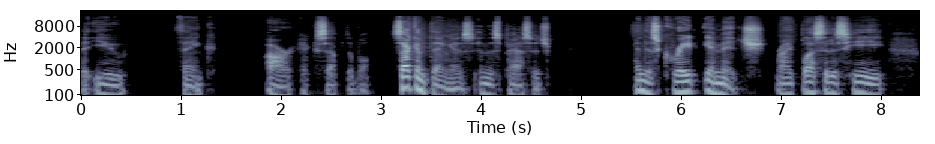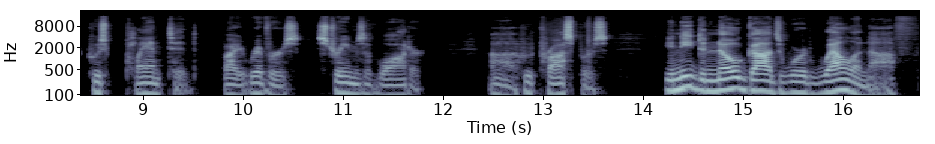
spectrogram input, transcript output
that you think are acceptable. Second thing is in this passage, in this great image, right? Blessed is he who's planted by rivers, streams of water, uh, who prospers. You need to know God's word well enough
